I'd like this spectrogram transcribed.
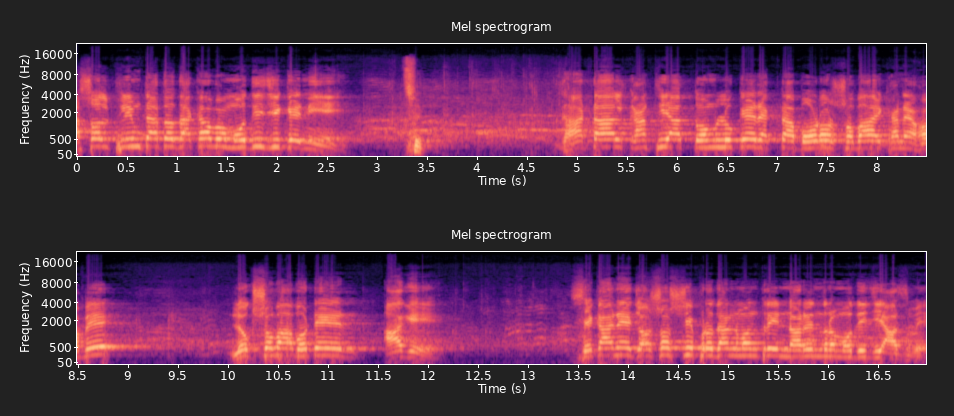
আসল ফিল্মটা তো দেখাবো মোদিজিকে নিয়ে। ঘাটাল কাঁথিয়া তমলুকের একটা বড় সভা এখানে হবে লোকসভা ভোটের আগে। সেখানে যশস্বী প্রধানমন্ত্রী নরেন্দ্র মোদীজি আসবে।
